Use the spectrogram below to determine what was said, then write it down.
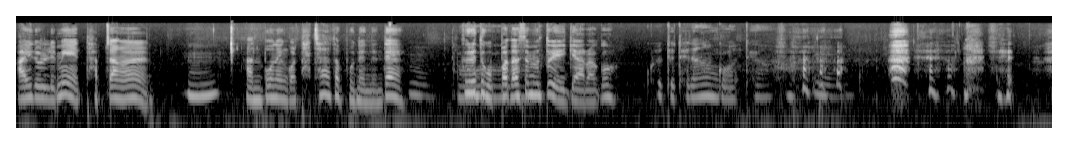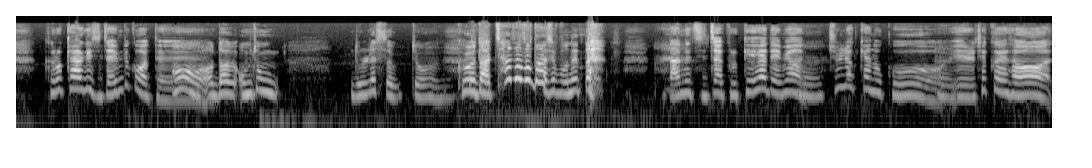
아이돌님이 답장을 음. 안 보낸 걸 다 찾아서 보냈는데 응. 그래도 어. 못 받았으면 또 얘기하라고. 그래도 대단한 것 같아요. 응. 그렇게 하기 진짜 힘들 것 같아. 어, 나 엄청 놀랬어 좀. 그걸 다 찾아서 다시 보냈다. 나는 진짜 그렇게 해야 되면 응. 출력해놓고 응. 얘를 체크해서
